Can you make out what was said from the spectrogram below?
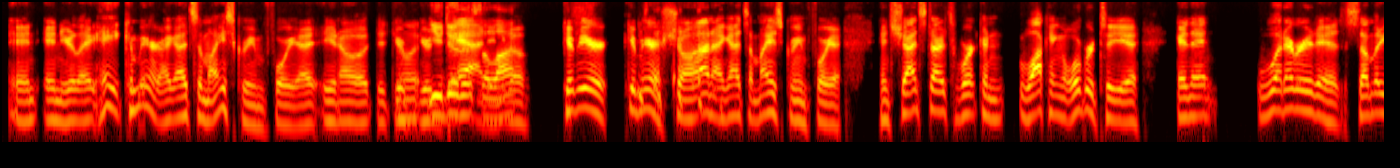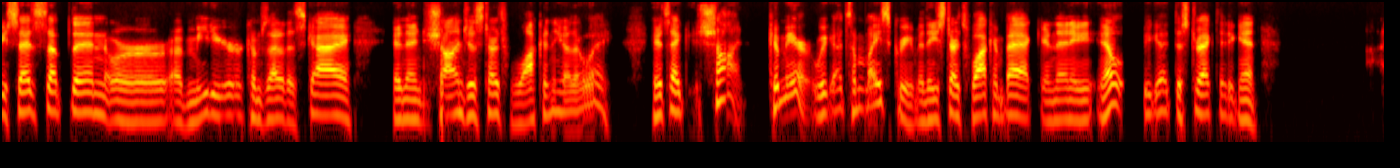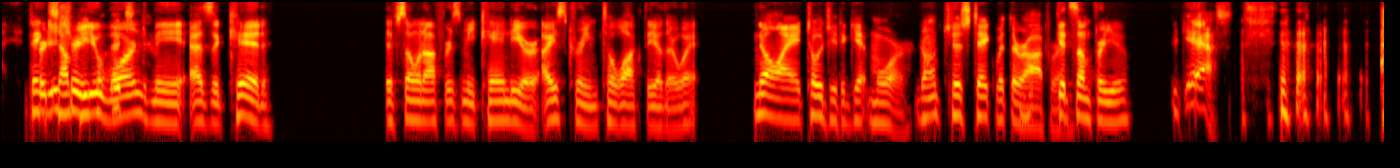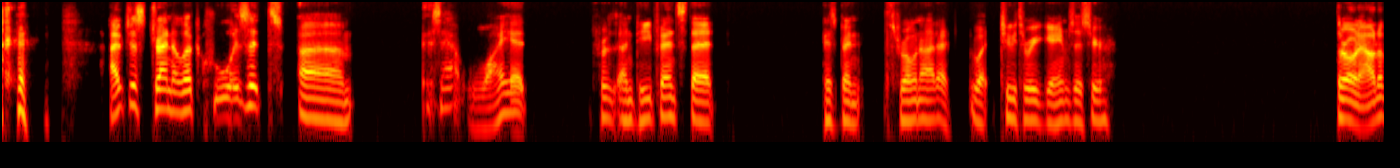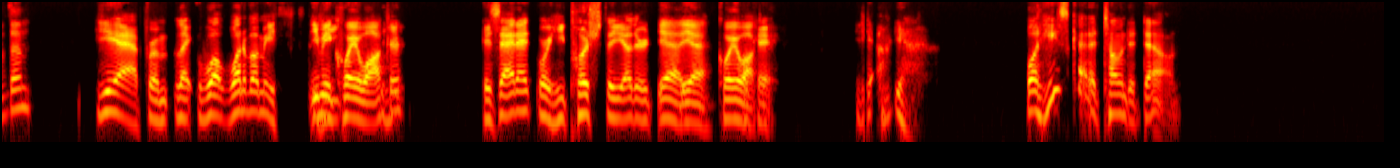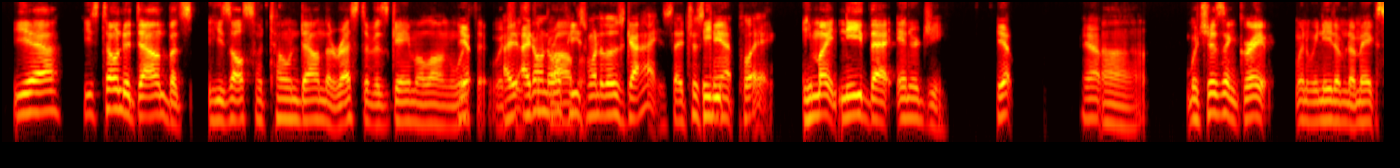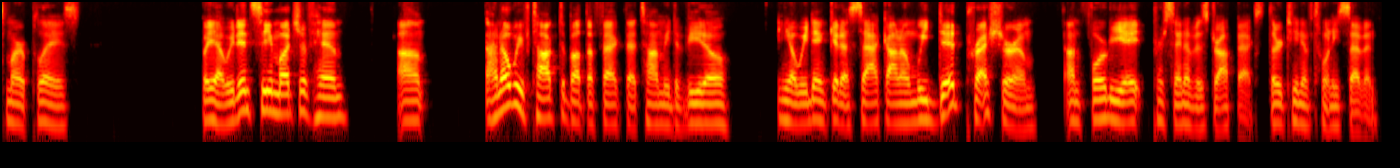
and and you're like, "Hey, come here. I got some ice cream for you." You know, your Uh, your you do this a lot? go, come here, come here, Shawn. I got some ice cream for you. And Shawn starts working, walking over to you, and then whatever it is, somebody says something or a meteor comes out of the sky, and then Shawn just starts walking the other way. It's like, Shawn, come here. We got some ice cream. And then he starts walking back, and then he, no, he got distracted again. I think pretty some sure you people- it's- warned me as a kid if someone offers me candy or ice cream to walk the other way. No, I told you to get more. Don't just take what they're offering. Get some for you. yes. I'm just trying to look. Who is it? Um, is that Wyatt for on defense that has been thrown out at what two, three games this year? Thrown out of them? Yeah, from like well, one of them. He, You mean he- Quay Walker? Is that it? Where he pushed the other? yeah, yeah, Quay Walker. Okay. Yeah, yeah. Well, he's kind of toned it down. Yeah, he's toned it down, but he's also toned down the rest of his game along with it. Which is I, I don't know if he's one of those guys that just He- can't play. He might need that energy, Yep. Yeah. uh, which isn't great when we need him to make smart plays. But yeah, we didn't see much of him. Um, I know we've talked about the fact that Tommy DeVito, you know, we didn't get a sack on him. We did pressure him on 48% of his dropbacks, 13 of 27,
